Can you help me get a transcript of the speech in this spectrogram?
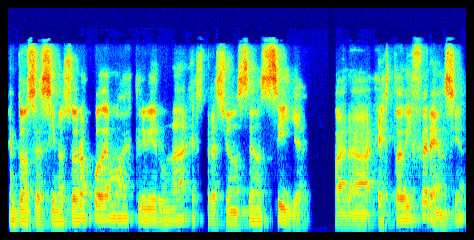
Entonces, si nosotros podemos escribir una expresión sencilla para esta diferencia,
